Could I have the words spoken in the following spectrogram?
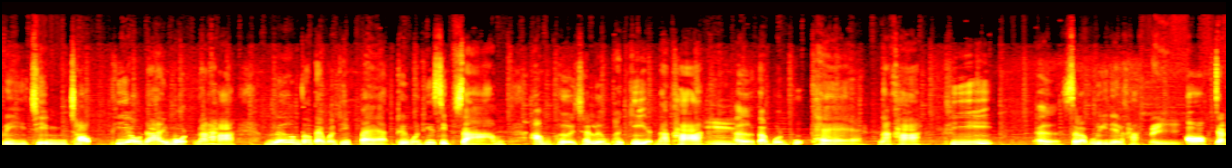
ปลีชิมช็อป เที่ยวได้หมดนะคะ เริ่มตั้งแต่วันที่ 8 ถึงวันที่ 13 อำเภอเฉลิมพระเกียรตินะคะอืมเอ่อตำบลพุแคนะคะที่ เอ่อสระบุรีนี่แหละค่ะ นี่ออกจาก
